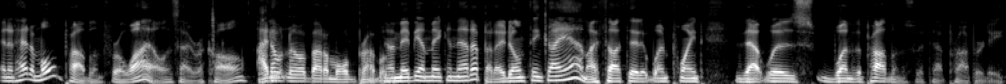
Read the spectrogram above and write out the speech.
and it had a mold problem for a while, as I recall. I don't know about a mold problem. Now, maybe I'm making that up, but I don't think I am. I thought that at one point that was one of the problems with that property,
